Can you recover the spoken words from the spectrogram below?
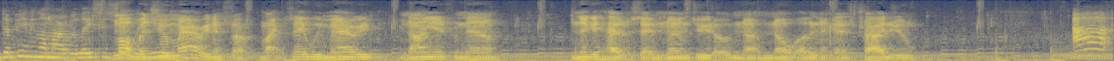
depending on my relationship. No, but you. you're married and stuff. Like say we married nine years from now, nigga hasn't said nothing to you though. No, no other nigga has tried you. I,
